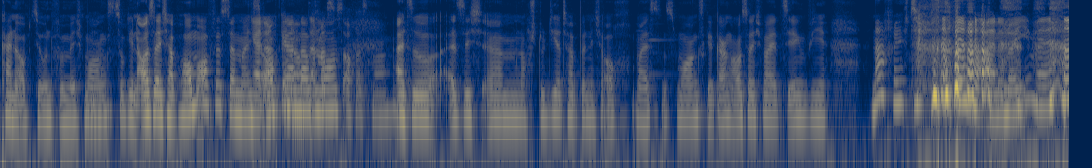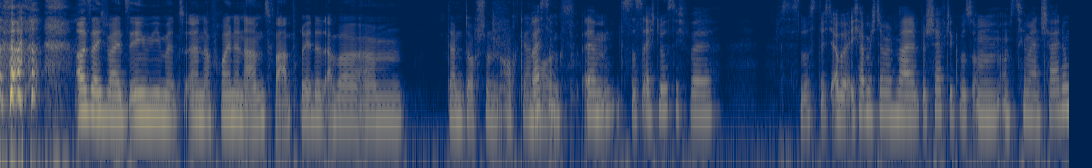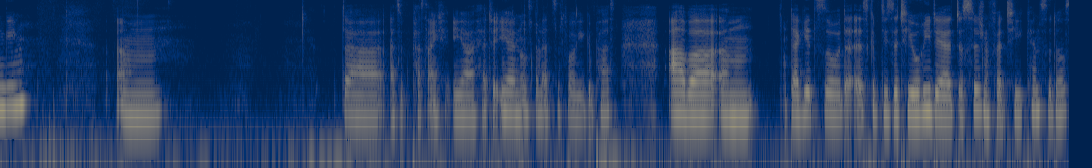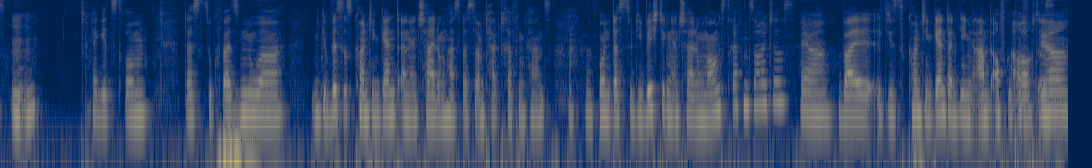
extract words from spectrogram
keine Option für mich, morgens zu gehen. Außer ich habe Homeoffice, dann mache ich Ja, es auch gerne genau, davor. dann machst du es auch erstmal. Also, als ich ähm, noch studiert habe, bin ich auch meistens morgens gegangen, außer ich war jetzt irgendwie Nachricht. Eine neue E-Mail. außer ich war jetzt irgendwie mit äh, einer Freundin abends verabredet, aber ähm, dann doch schon auch gerne Weißt morgens. du, ähm, das ist echt lustig, weil, das ist lustig, aber ich habe mich damit mal beschäftigt, wo es um, ums Thema Entscheidung ging. Ähm, da, also passt eigentlich eher, hätte eher in unsere letzte Folge gepasst. Aber ähm, da geht es so, da, es gibt diese Theorie der Decision Fatigue, kennst du das? Mhm. Da geht es darum, dass du quasi nur ein gewisses Kontingent an Entscheidungen hast, was du am Tag treffen kannst. Ach. Und dass du die wichtigen Entscheidungen morgens treffen solltest, Ja. weil dieses Kontingent dann gegen Abend aufgebraucht Auf- ist. Ja.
